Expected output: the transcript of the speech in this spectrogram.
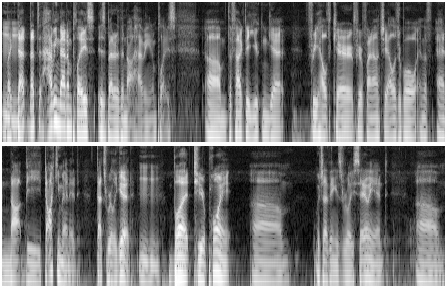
Like Mhm. that that's having that in place is better than not having it in place. Um, the fact that you can get free health care if you're financially eligible and the, f- and not be documented, that's really good. Mm-hmm. But to your point, um, which I think is really salient, um,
